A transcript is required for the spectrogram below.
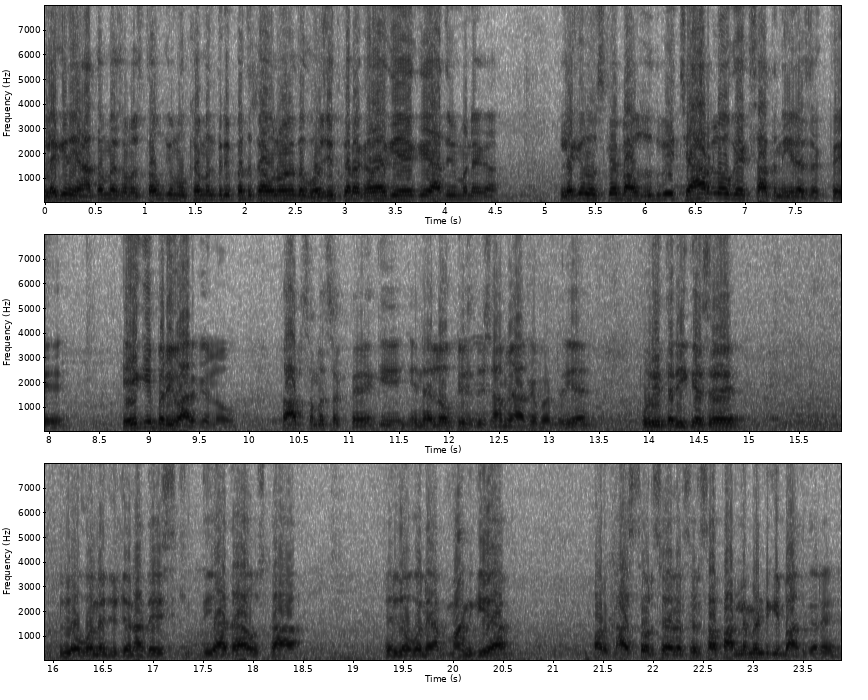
लेकिन यहाँ तो मैं समझता हूँ कि मुख्यमंत्री पद का उन्होंने तो घोषित कर रखा था कि एक ही आदमी बनेगा। लेकिन उसके बावजूद भी चार लोग एक साथ नहीं रह सकते, एक ही परिवार के लोग। तो आप समझ सकते हैं कि इन्हें लोग किस दिशा में आगे बढ़ रही है। पूरी तरीके से लोगों ने जो जनादेश दिया था, उसका इन लोगों ने अपमान किया। और ख़ास तौर से अगर सिरसा पार्लियामेंट की बात करें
